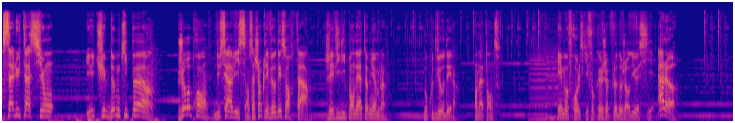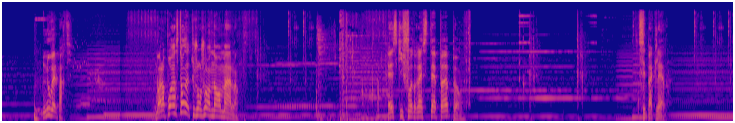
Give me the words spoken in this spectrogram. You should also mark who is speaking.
Speaker 1: Salutations YouTube Domekeeper Je reprends du service en sachant que les VOD sont en retard. Je vais vilipender Atomium là. Beaucoup de VOD là, en attente. Game of Rolls qu'il faut que j'upload aujourd'hui aussi. Alors Nouvelle partie. Bon alors pour l'instant on a toujours joué en normal. Est-ce qu'il faudrait step up? C'est pas clair.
